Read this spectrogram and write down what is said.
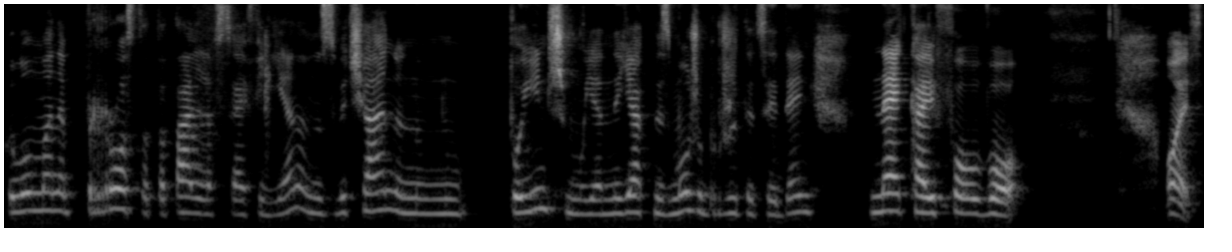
коли у мене просто тотально все офігенно, ну, звичайно, ну, ну по-іншому я ніяк не зможу прожити цей день не кайфово. Ось.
